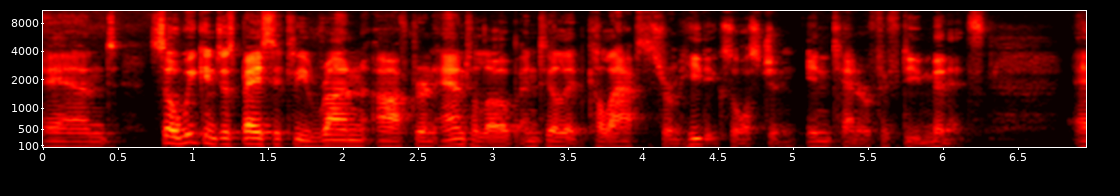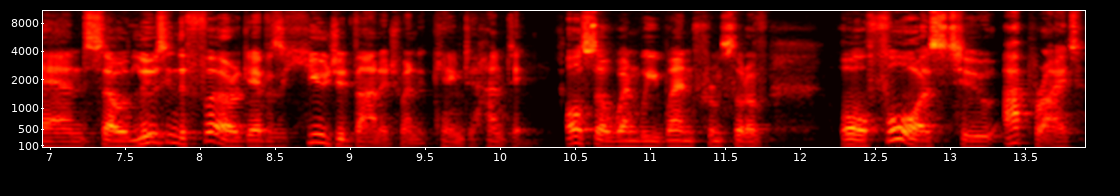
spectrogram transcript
And so we can just basically run after an antelope until it collapses from heat exhaustion in 10 or 15 minutes. And so losing the fur gave us a huge advantage when it came to hunting. Also, when we went from sort of all fours to upright,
